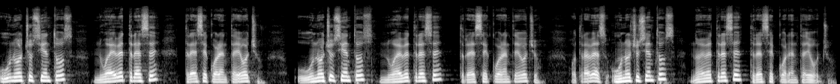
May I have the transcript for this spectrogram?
1-800-913-1348. 1-800-913-1348. Otra vez, 1-800-913-1348.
